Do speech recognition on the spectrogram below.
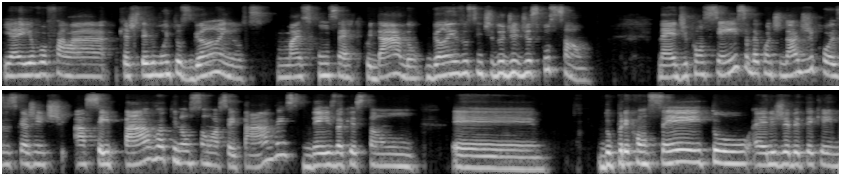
e aí eu vou falar que a gente teve muitos ganhos, mas com um certo cuidado ganhos no sentido de discussão né, de consciência da quantidade de coisas que a gente aceitava que não são aceitáveis, desde a questão é, do preconceito, LGBTQI+,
